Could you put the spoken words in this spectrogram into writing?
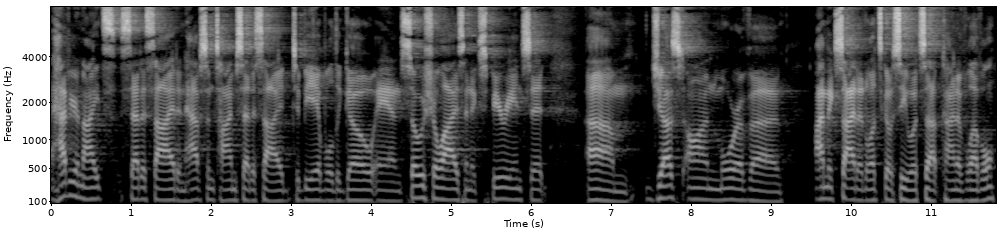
have your nights set aside and have some time set aside to be able to go and socialize and experience it um, just on more of a I'm excited, let's go see what's up kind of level.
